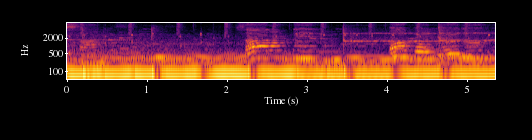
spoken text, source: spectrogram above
sun. Silently open the door.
